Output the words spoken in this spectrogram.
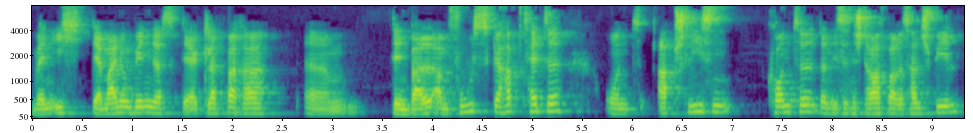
wenn ich der Meinung bin, dass der Gladbacher ähm, den Ball am Fuß gehabt hätte und abschließen konnte, dann ist es ein strafbares Handspiel.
